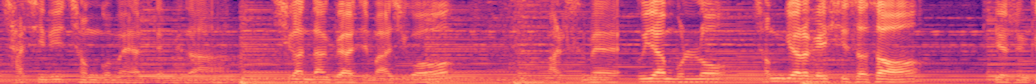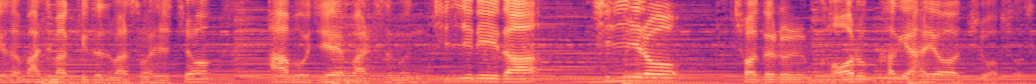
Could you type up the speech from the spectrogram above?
자신이 점검해야 할 때입니다. 시간 낭비하지 마시고 말씀에 의한 물로 정결하게 씻어서 예수님께서 마지막 기도에서 말씀하셨죠. 아버지의 말씀은 진리이다. 진리로 저들을 거룩하게 하여 주옵소서.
